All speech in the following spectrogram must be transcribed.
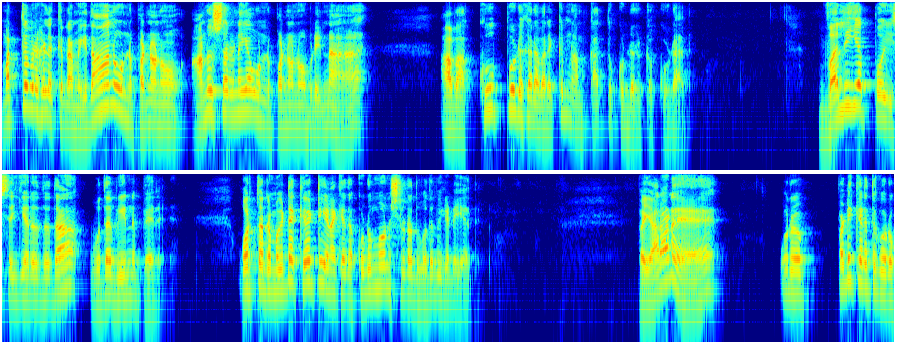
மற்றவர்களுக்கு நம்ம ஏதான ஒன்று பண்ணணும் அனுசரணையாக ஒன்று பண்ணணும் அப்படின்னா அவள் கூப்பிடுகிற வரைக்கும் நாம் காத்து கொண்டு இருக்கக்கூடாது வலிய போய் செய்கிறது தான் உதவின்னு பேர். ஒருத்தர் நம்மக்கிட்ட கேட்டு எனக்கு இதை கொடுங்கன்னு சொல்கிறது உதவி கிடையாது. இப்போ யாரான ஒரு படிக்கிறதுக்கு ஒரு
